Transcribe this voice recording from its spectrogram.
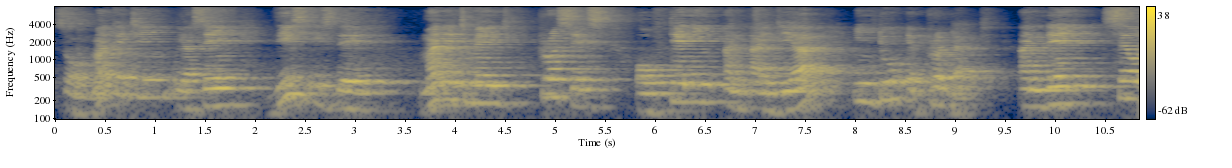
So marketing, we are saying this is the management process of turning an idea into a product and then sell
